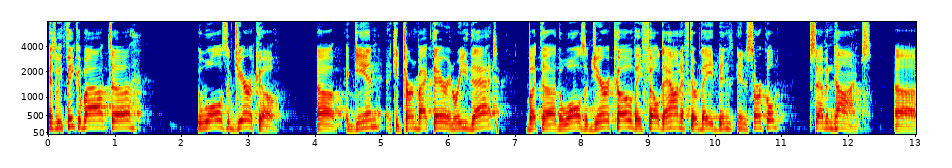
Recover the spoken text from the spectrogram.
As we think about uh, the walls of Jericho, uh, again, I could turn back there and read that. But uh, the walls of Jericho, they fell down after they had been encircled seven times uh,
